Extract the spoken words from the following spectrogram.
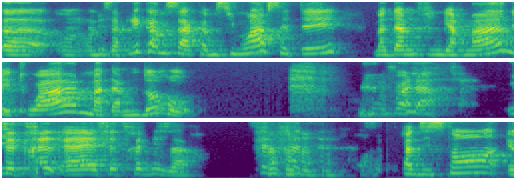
euh, on, les appelait comme ça, comme si moi c'était madame Fingerman et toi madame Doro. voilà. C'est très, eh, c'est très bizarre. C'est très, distant et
